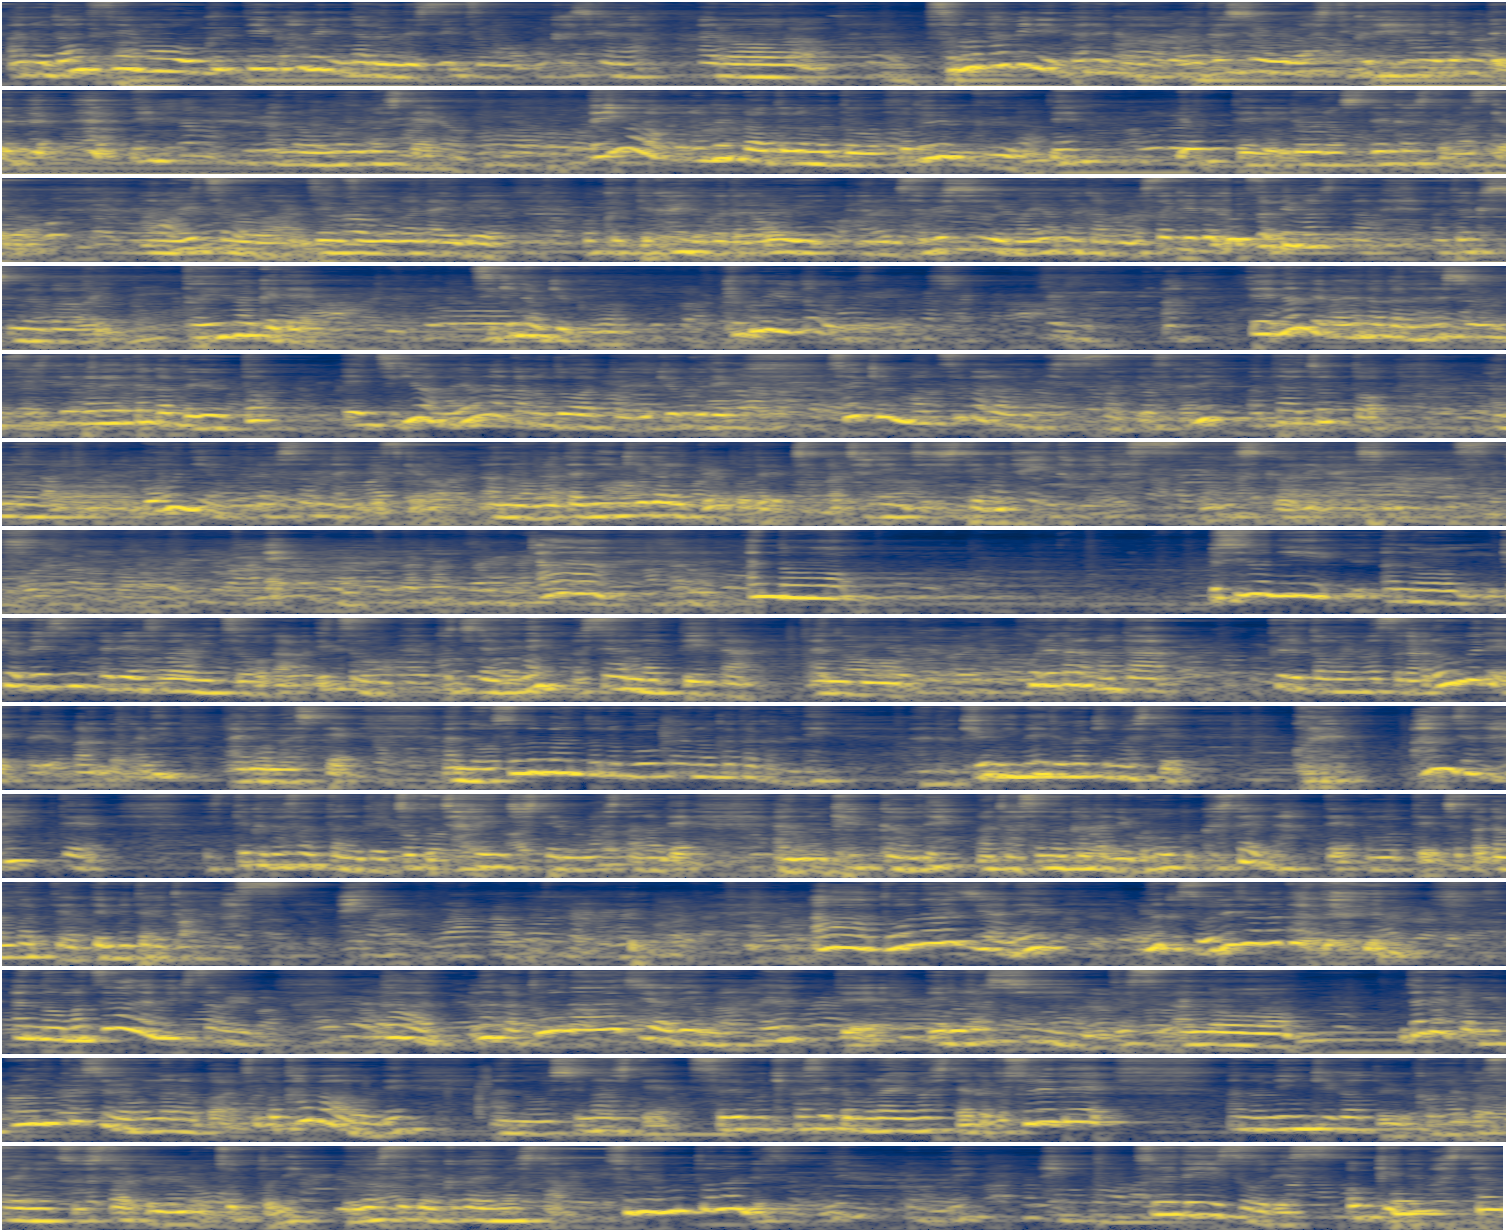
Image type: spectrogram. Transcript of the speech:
あの男性も送っていく羽目になるんですいつも昔から。あのその度に誰か私を言わせてくれってね、あの思いまして。で今はこのメンバーと飲むと程よくね酔っていろいろしでかしてますけどあのいつもは全然酔わないで送って帰ることが多いあの寂しい真夜中のお酒でございました。私の場合。というわけで次の曲は曲名言った方がいいです。かでなんで真夜中の話をさせていただいたかというとえ次は「真夜中のドア」という曲で最近松原美樹さんですかね。またちょっとあのご本人はもういらっしゃらないんですけどあのまた人気があるということでちょっとチャレンジしてみたいと思います。よろしくお願いします。え？あああの後ろにあの今日ベースを弾いてる安田光雄がいつもこちらでねお世話になっていたあのこれからまた来ると思いますがロングデーというバンドがねありましてあのそのバンドのボーカルの方からねあの急にメールが来まして「これ合うんじゃない?」って言ってくださったのでちょっとチャレンジしてみましたのであの結果をねまたその方にご報告したいなって思ってちょっと頑張ってやってみたいと思います。はい、ああ東南アジアねなんかそれじゃなかったあの松原美樹さんがなんか東南アジアで今流行っているらしいです。あの誰か向こうの歌手の女の子はちょっとカバーをねあのしましてそれも聞かせてもらいましたけどそれであの人気がというかまた再熱したというのをちょっとね噂で伺いました。それ本当なんですよね。でもね、はい、それでいいそうです。OK 出ました。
